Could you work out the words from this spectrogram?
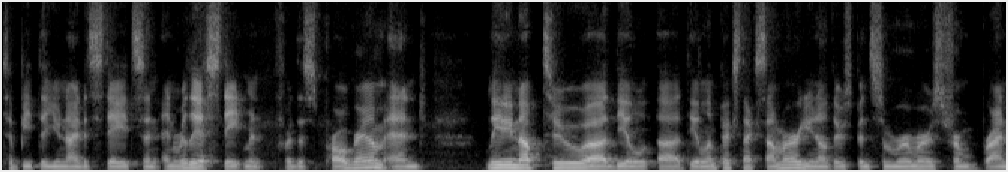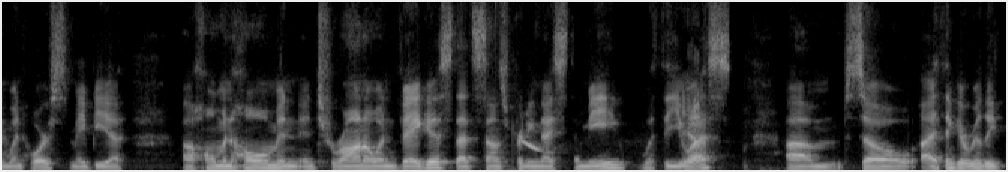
to beat the United States and, and really a statement for this program. And leading up to uh, the uh, the Olympics next summer, you know, there's been some rumors from Brian Windhorst, maybe a, a home and home in, in Toronto and Vegas. That sounds pretty nice to me with the U.S. Yeah. Um, so I think it really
